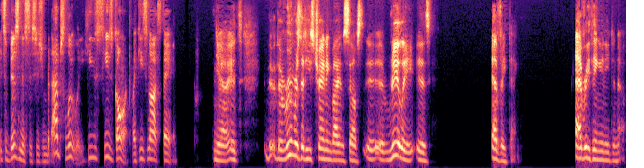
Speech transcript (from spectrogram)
it's a business decision. But absolutely, he's he's gone. Like he's not staying. Yeah, it's the, the rumors that he's training by himself. It it really is everything, everything you need to know.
